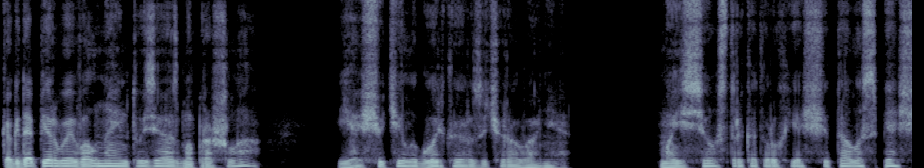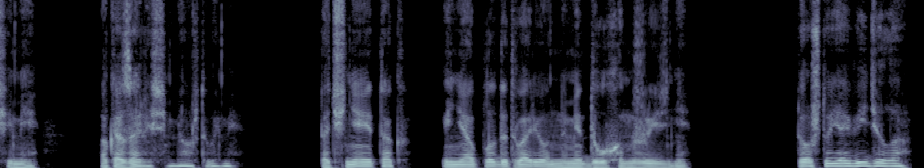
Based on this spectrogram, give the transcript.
когда первая волна энтузиазма прошла, я ощутила горькое разочарование. Мои сестры, которых я считала спящими, оказались мертвыми. Точнее, так и неоплодотворенными духом жизни. То, что я видела,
